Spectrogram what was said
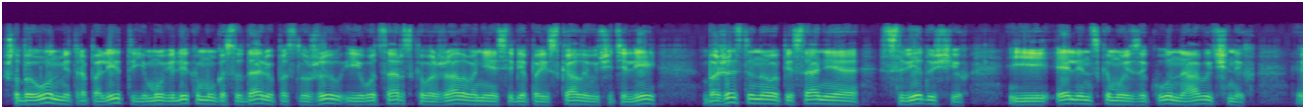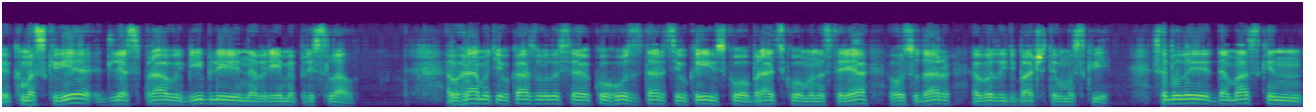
чтобы он, митрополит, ему великому государю послужил и его царского жалования себе поискал и учителей, божественного писания сведущих и эллинскому языку навычных к Москве для справи Библии на время прислал. В грамоті вказувалося, кого з старців Київського братського монастиря государ велить бачити в Москві. Це були Дамаскін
